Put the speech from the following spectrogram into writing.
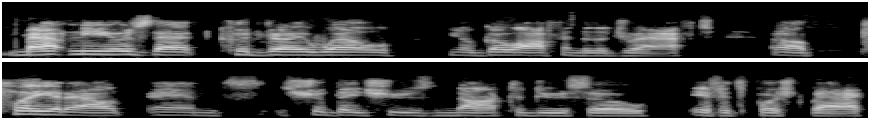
Mountaineers that could very well, you know, go off into the draft, uh, play it out, and should they choose not to do so if it's pushed back,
